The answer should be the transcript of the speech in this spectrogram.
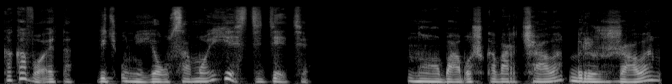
каково это, ведь у нее у самой есть дети. Но бабушка ворчала, брюзжала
